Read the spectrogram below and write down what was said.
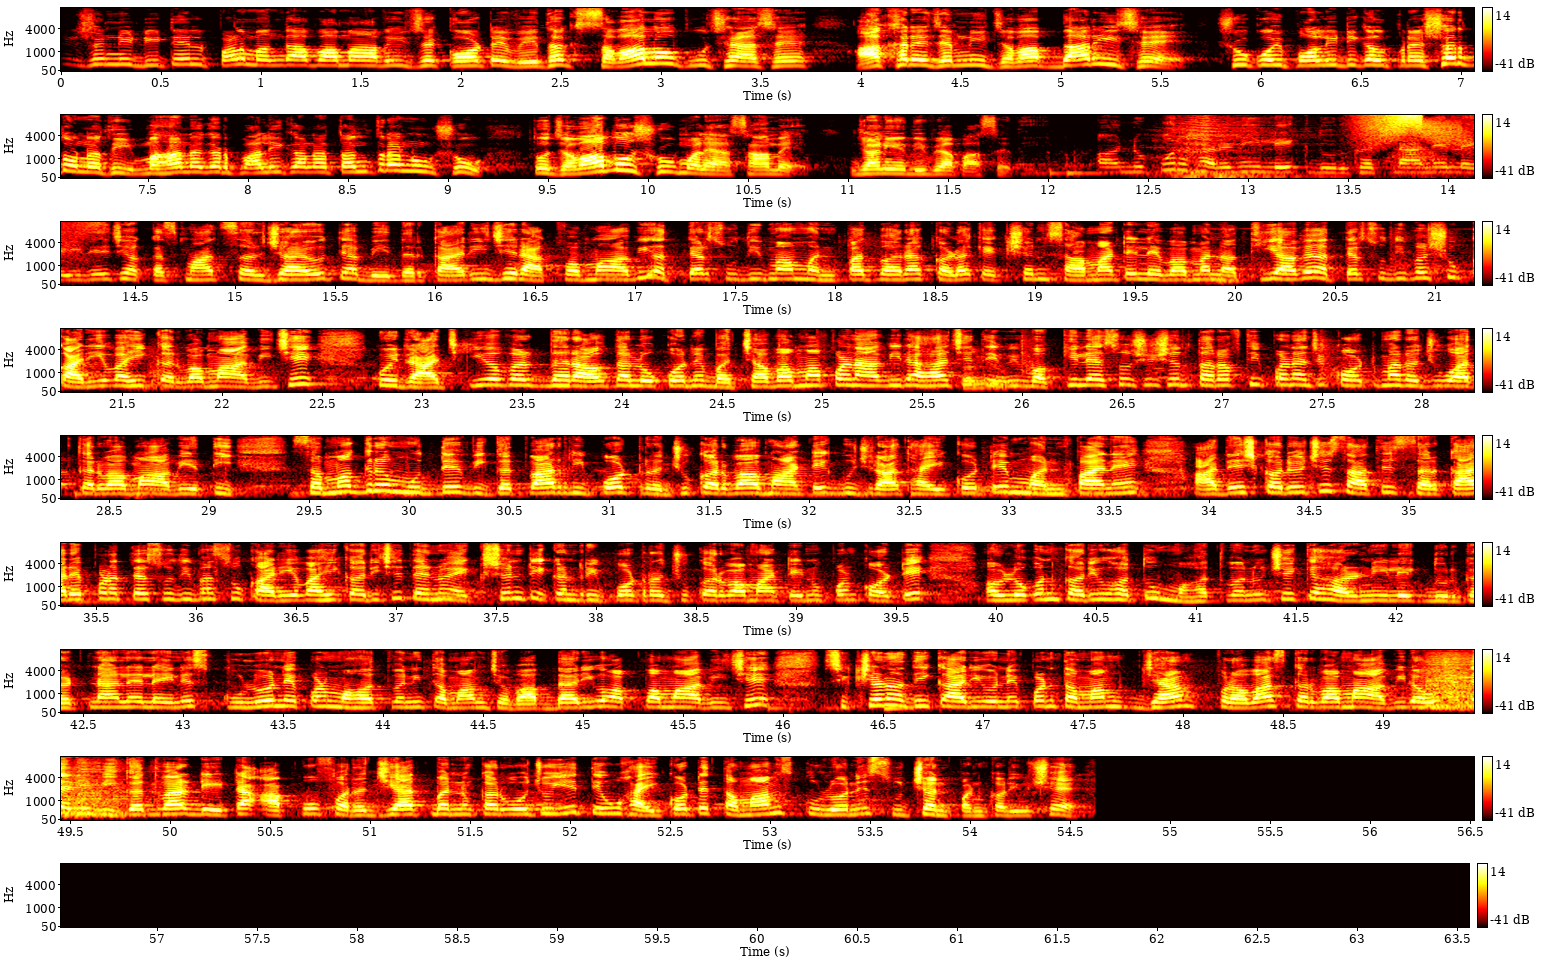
કોર્પોરેશનની ડિટેલ પણ મંગાવવામાં આવી છે. કોર્ટે વેધક સવાલો પૂછ્યા છે. આખરે જેમની જવાબદારી છે, શું કોઈ પોલિટિકલ પ્રેશર તો નથી? મહાનગરપાલિકાના તંત્રનું શું? તો જવાબો શું મળ્યા સામે? જાણીએ દિવ્યા પાસેથી. અનુપુર હરણી લેક દુર્ઘટનાને લઈને જે અકસ્માત સર્જાયો, ત્યાં બેદરકારી જે રાખવામાં આવી, અત્યાર સુધીમાં મનપા દ્વારા કડક એક્શન શા માટે લેવામાં નથી આવે, અત્યાર સુધીમાં શું કાર્યવાહી કરવામાં આવી છે? કોઈ રાજકીય વર્ગ ધરાવતા લોકોને બચાવવામાં પણ આવી રહ્યા છે, તેવી વકીલ એસોસિએશન તરફથી પણ આજે કોર્ટમાં રજૂઆત કરવામાં આવી હતી. સમગ્ર મુદ્દે વિગતવાર રિપોર્ટ રજૂ કરવા માટે ગુજરાત હાઈકોર્ટે મનપાને આદેશ કર્યો છે, સાથે સરકારે પણ અત્યાર સુધીમાં શું કાર્યવાહી કરી છે, તેનો એક્શન ટેકન રિપોર્ટ રજૂ કરવા માટેનું પણ કોર્ટે અવલોકન કર્યું હતું. મહત્વનું છે કે હરણી લેક દુર્ઘટનાને લઈને સ્કૂલોને પણ મહત્વની તમામ જવાબદારીઓ આપવામાં આવી છે. શિક્ષણ અધિકારીઓને પણ તમામ જ્યાં પ્રવાસ કરવામાં આવી રહ્યો છે, તેની વિગતવાર ડેટા આપવો, ફરજિયાત બન કરવો જોઈએ તેવું હાઈકોર્ટે તમામ સ્કૂલોને સૂચન પણ કર્યું છે.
